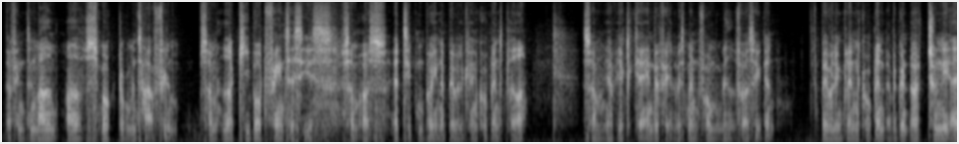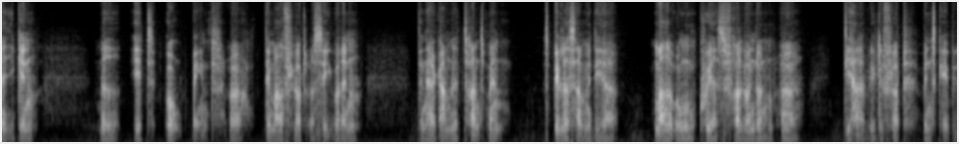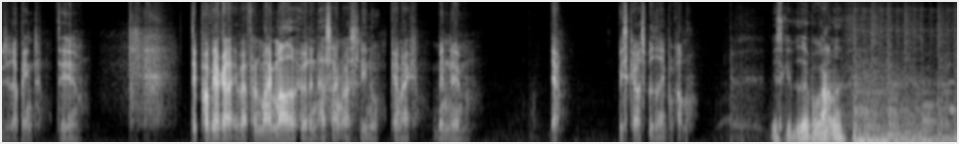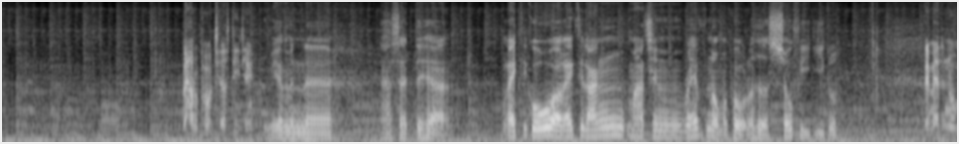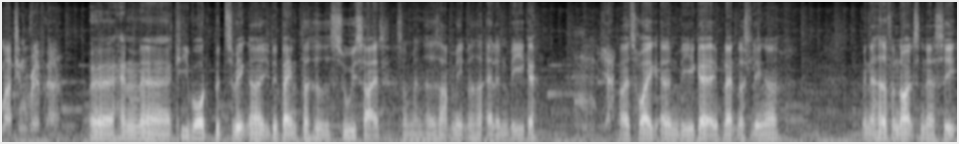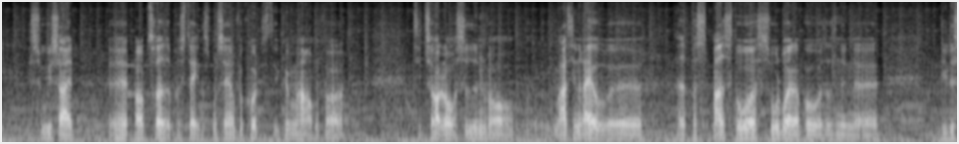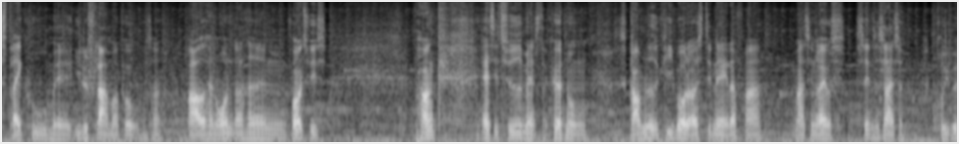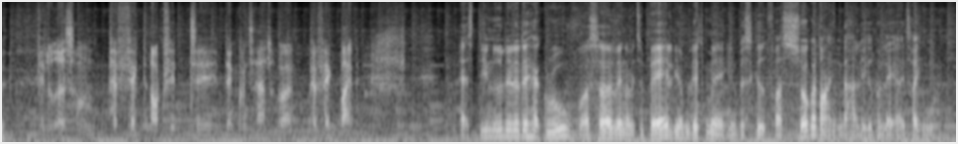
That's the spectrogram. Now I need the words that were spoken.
der findes en meget, meget smuk dokumentarfilm, som hedder Keyboard Fantasies, som også er titlen på en af Beverly Glenn Copelands plader, som jeg virkelig kan anbefale, hvis man får mulighed for at se den. Beverly Glenn Copeland er begyndt at turnere igen med et ungt band, og det er meget flot at se, hvordan den her gamle transmand spiller sammen med de her meget unge queers fra London, og de har et virkelig flot venskab i det der band. Det, det påvirker i hvert fald mig meget at høre den her sang også lige nu, kan jeg mærke. Men øh, ja, vi skal også videre i programmet. Vi skal videre i programmet. Hvad har du på til os, DJ? Jamen, øh, jeg har sat det her rigtig gode og rigtig lange Martin Rev nummer på, der hedder Sophie Eagle. Hvem er det nu, Martin Rev er? Øh, han er keyboard-betvinger i det band, der hed Suicide, som han havde sammen med en, der hedder Alan Vega. Hmm, ja, Og jeg tror ikke, Alan Vega er blandt os længere. Men jeg havde fornøjelsen af at se Suicide øh, optræde på Statens Museum for Kunst i København for 10-12 år siden, hvor øh, Martin Rev øh, havde et par meget store solbriller på, og så sådan en øh, lille strikhue med ildflammer på, og så dragede han rundt og havde en forholdsvis punk attitude, mens der kørte nogle skramlede keyboard-ostinater fra Martin Revs synthesizer krybe. det lyder som en perfekt outfit til den koncert, og en perfekt vibe altså os lige nyde lidt af det her groove, og så vender vi tilbage lige om lidt med en besked fra Sukkerdrengen, der har ligget på lager i tre uger.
